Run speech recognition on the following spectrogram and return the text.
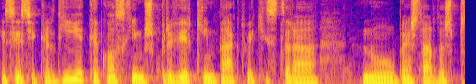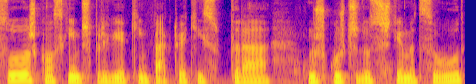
insuficiência cardíaca, conseguimos prever que impacto é que isso terá no bem-estar das pessoas, conseguimos prever que impacto é que isso terá nos custos do sistema de saúde.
